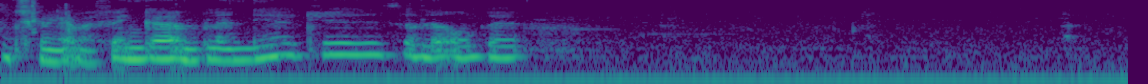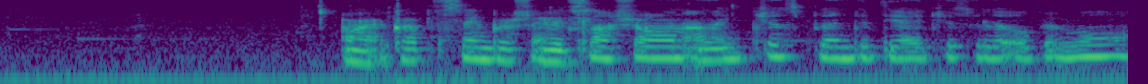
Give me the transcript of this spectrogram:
I'm just going to get my finger and blend the edges a little bit. Alright, grab the same brush I had slash on and I just blended the edges a little bit more.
